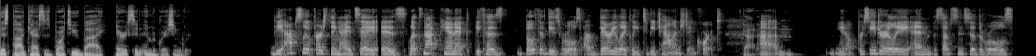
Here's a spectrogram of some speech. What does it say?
This podcast is brought to you by Erickson Immigration Group. The absolute first thing I'd say is let's not panic because both of these rules are very likely to be challenged in court. Got it. Um, Mhm. You know, procedurally and the substance of the rules,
